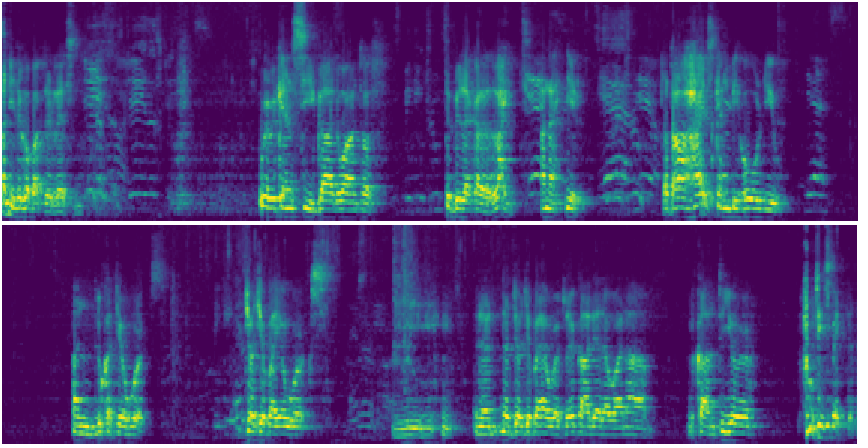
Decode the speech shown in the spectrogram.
I need to go back to the lesson. Where we can see God want us to be like a light on a hill. That our eyes can behold you and look at your works. Judge you by your works. Not, not judge by your works. We call the other one, uh, we come to your fruit inspector.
